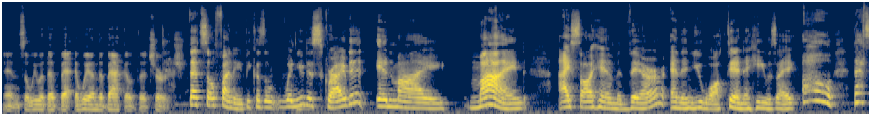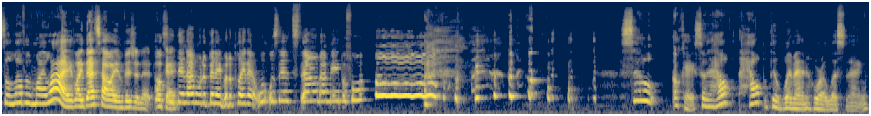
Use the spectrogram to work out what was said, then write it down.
and so we were the back. We're in the back of the church. That's so funny because when you described it in my mind, I saw him there, and then you walked in, and he was like, "Oh, that's the love of my life." Like that's how I envision it. See, Okay. then I would have been able to play that. What was that sound I made before? Oh. So, okay, so to help help the women who are listening,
